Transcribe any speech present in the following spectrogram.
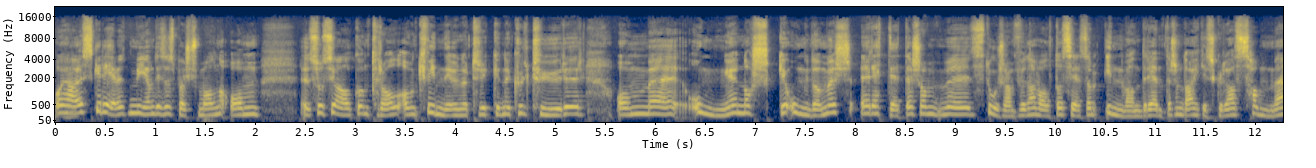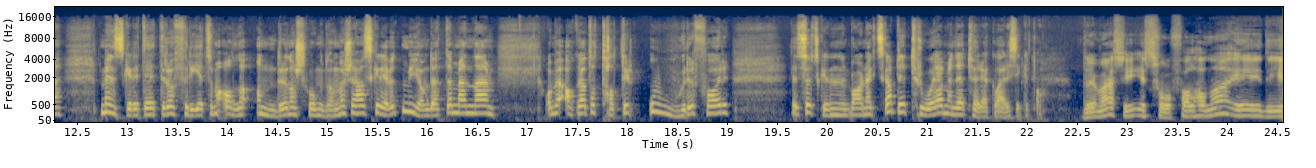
Og jeg har jo skrevet mye om disse spørsmålene om eh, sosial kontroll, om kvinneundertrykkende kulturer, om uh, unge norske ungdommers rettigheter som uh, storsamfunnet har valgt å se som innvandrerjenter, som da ikke skulle ha samme menneskerettigheter og frihet som alle andre norske ungdommer. Så jeg har skrevet mye om dette, men om jeg akkurat har tatt til orde for søskenbarnekteskap, det tror jeg, men det tør jeg ikke være sikker på. Det må jeg si. I så fall, Hanne, i de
